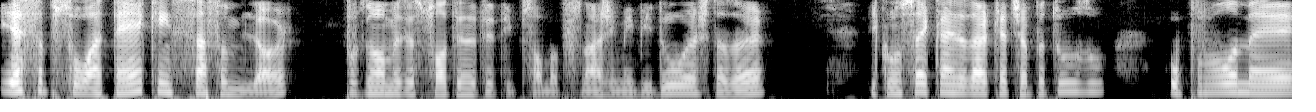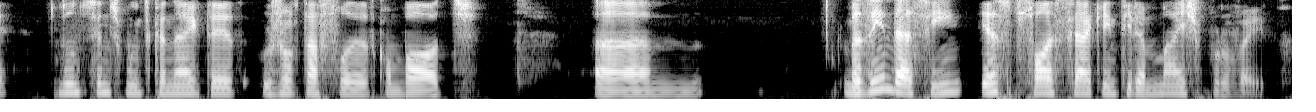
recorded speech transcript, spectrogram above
E essa pessoa até é quem se safa melhor, porque normalmente esse pessoal tende a ter tipo só uma personagem, maybe duas, estás a ver? E consegue ainda dar catch-up a tudo. O problema é tu não te sentes muito connected, o jogo está flooded com bots. Um, mas ainda assim, esse pessoal é se calhar quem tira mais proveito.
